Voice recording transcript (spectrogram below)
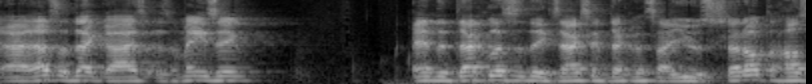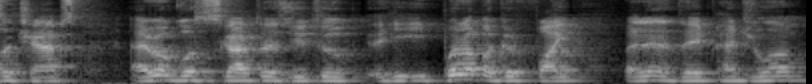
uh, that's the deck, guys. It's amazing. And the deck list is the exact same deck list I use. Shout out to House of Champs. Everyone go subscribe to his YouTube. He, he put up a good fight. But at the end of the day, Pendulum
